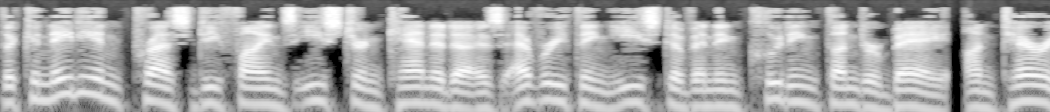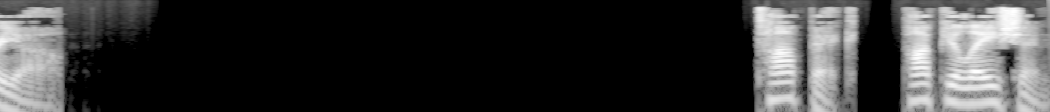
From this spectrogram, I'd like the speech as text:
The Canadian press defines eastern Canada as everything east of and including Thunder Bay, Ontario. Population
